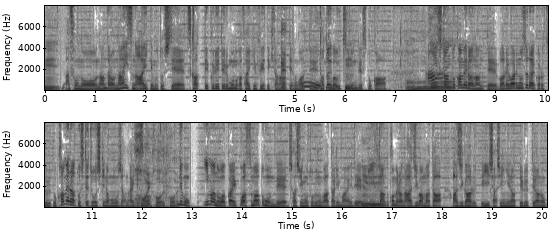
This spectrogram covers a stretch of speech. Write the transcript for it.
うん、あその、なんだろう、ナイスなアイテムとして使ってくれてるものが最近増えてきたなっていうのがあって、え例えば映るんですとか、インスタントカメラなんて我々の世代からするとカメラとして常識なものじゃないですか。はいはいはいでも今の若い子はスマートフォンで写真を撮るのが当たり前で、うんうんインスタントカメラの味はまた味があるっていい写真になってるってあの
